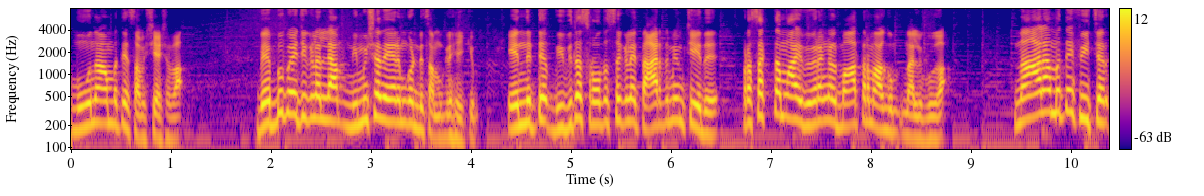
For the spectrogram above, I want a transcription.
മൂന്നാമത്തെ സവിശേഷത. വെബ് പേജുകളെല്ലാം നിമിഷ നേരം കൊണ്ട് സംഗ്രഹിക്കും. എന്നിട്ട് വിവിധ സ്രോതസ്സുകളെ താരതമ്യം ചെയ്ത് പ്രസക്തമായ വിവരങ്ങൾ മാത്രമാകും നൽകുക. നാലാമത്തെ ഫീച്ചർ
